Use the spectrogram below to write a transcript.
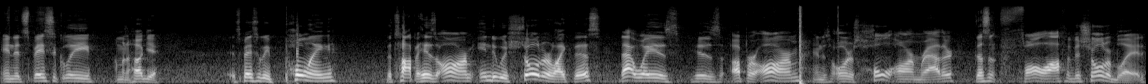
and it's basically i'm to hug you. It's basically pulling the top of his arm into his shoulder like this. That way his, his upper arm and his, or his whole arm rather doesn't fall off of his shoulder blade.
